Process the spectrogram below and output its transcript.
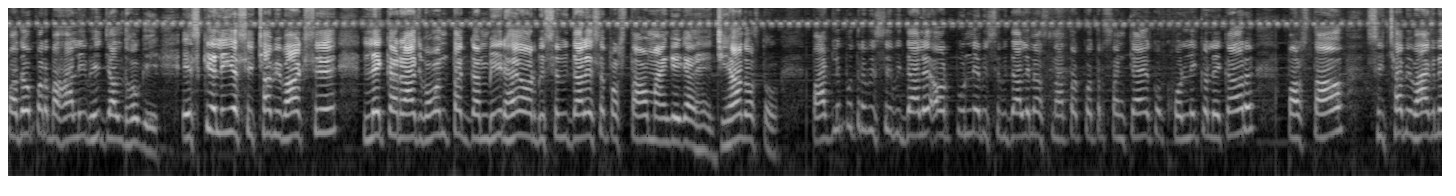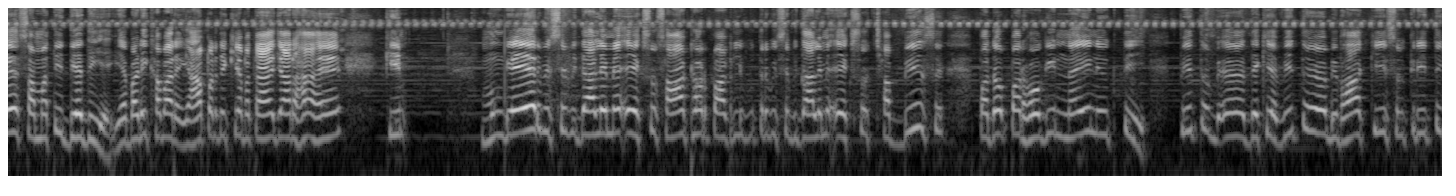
पदों पर बहाली भी जल्द होगी। इसके लिए शिक्षा विभाग से लेकर राजभवन तक गंभीर है और विश्वविद्यालय से प्रस्ताव मांगे गए हैं। जी हाँ दोस्तों, पाटलिपुत्र विश्वविद्यालय और पुण्य विश्वविद्यालय में स्नातकोत्तर संख्याएँ को खोलने को लेकर प्रस्ताव शिक्षा विभाग ने सहमति दे दी है। यह बड़ी खबर है। यहाँ पर देखिए, बताया जा रहा है कि मुंगेर विश्वविद्यालय में 160 और पाटलिपुत्र विश्वविद्यालय में 126 पदों पर होगी नई नियुक्ति। वित्त, देखिए, वित्त विभाग की स्वीकृति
